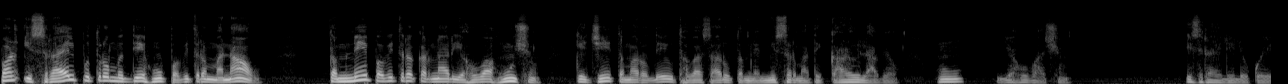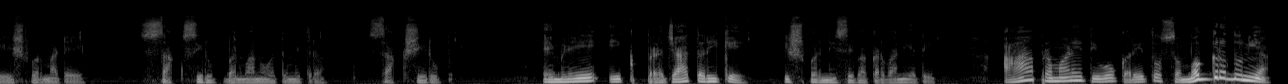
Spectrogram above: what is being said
પણ ઇસરાયેલ પુત્રો મધ્યે હું પવિત્ર મનાવ. તમને પવિત્ર કરનાર યહોવા હું છું કે જે તમારો દેવ થવા સારું તમને મિસરમાંથી કાઢો લાવ્યો. હું યહોવા છું. ઇઝરાયેલી લોકોએ ઈશ્વર માટે સાક્ષીરૂપ બનવાનું હતું, મિત્ર. સાક્ષીરૂપ. એમણે એક પ્રજા તરીકે ઈશ્વરની સેવા કરવાની હતી. આ પ્રમાણે તેઓ કરે તો સમગ્ર દુનિયા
